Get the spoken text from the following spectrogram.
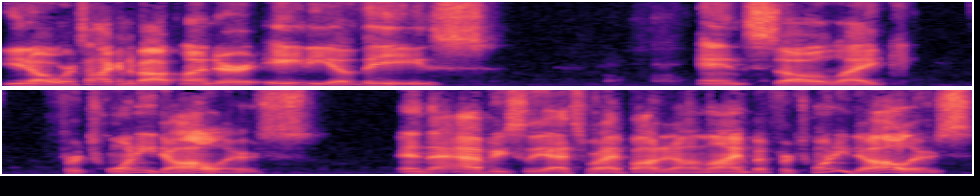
you know, we're talking about under 80 of these. And so like for $20, and obviously that's why I bought it online, but for $20,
